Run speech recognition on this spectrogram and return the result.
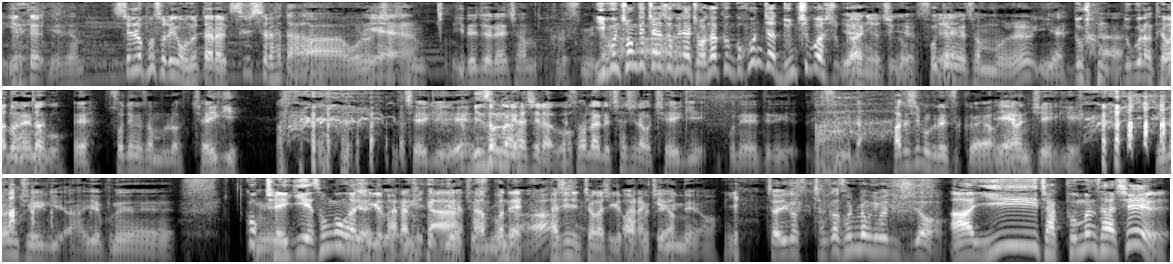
이게 또 이게 참. 실로폰 소리가 오늘따라 쓸쓸하다. 아, 오늘 예. 참 이래저래 참 그렇습니다. 이분 청계천에서 아. 그냥 전화 끊고 혼자 눈치 보았을 거 아니에요 지금. 예, 소정의 예. 선물. 예. 누구랑- 누구랑 대화도 못하고. 예, 소정의 선물로 제기. 제기. 민성놀이 설날- 하시라고. 설날을 차시라고 제기 보내드리겠습니다. 받으시면 그랬을 거예요. 예. 이런 제기. 이런 제기. 아, 예, 보내. 꼭 음, 제기에 성공하시길 예, 예, 바랍니다. 예. 다음번에 다시 신청하시길 아, 바랄게요. 재밌네요. 예. 자, 이거 잠깐 설명 좀 해주시죠. 아, 이 작품은 사실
